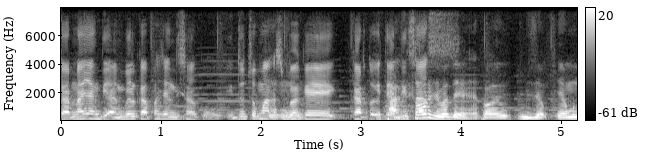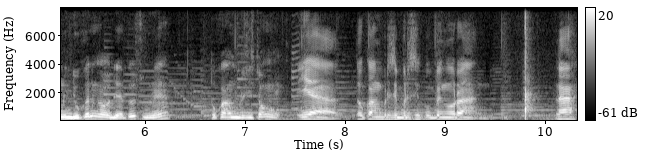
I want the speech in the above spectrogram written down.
karena yang diambil kapas yang disaku itu cuma sebagai kartu identitas. Aksesoris berarti ya. Kalau bisa yang menunjukkan kalau dia tuh sebenarnya tukang bersih conge. Iya, tukang bersih-bersih kuping orang. Nah,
